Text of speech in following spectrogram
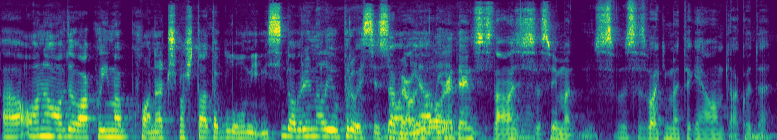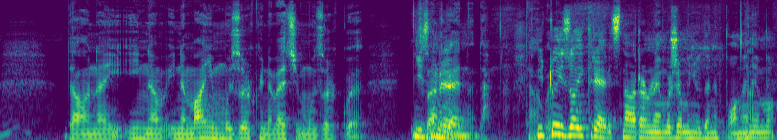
a ona ovde ovako ima konačno šta da glumi. Mislim, dobro imali u prvoj sezoni, dobro, ali... Laura Dern se snalazi da. sa, svima, sa svakim materijalom, tako da, da ona i, na, i na manjem uzorku i na većem uzorku je izvanredna, da. Tako I tu i Zoe Krevic, naravno, ne možemo nju da ne pomenemo. Da.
